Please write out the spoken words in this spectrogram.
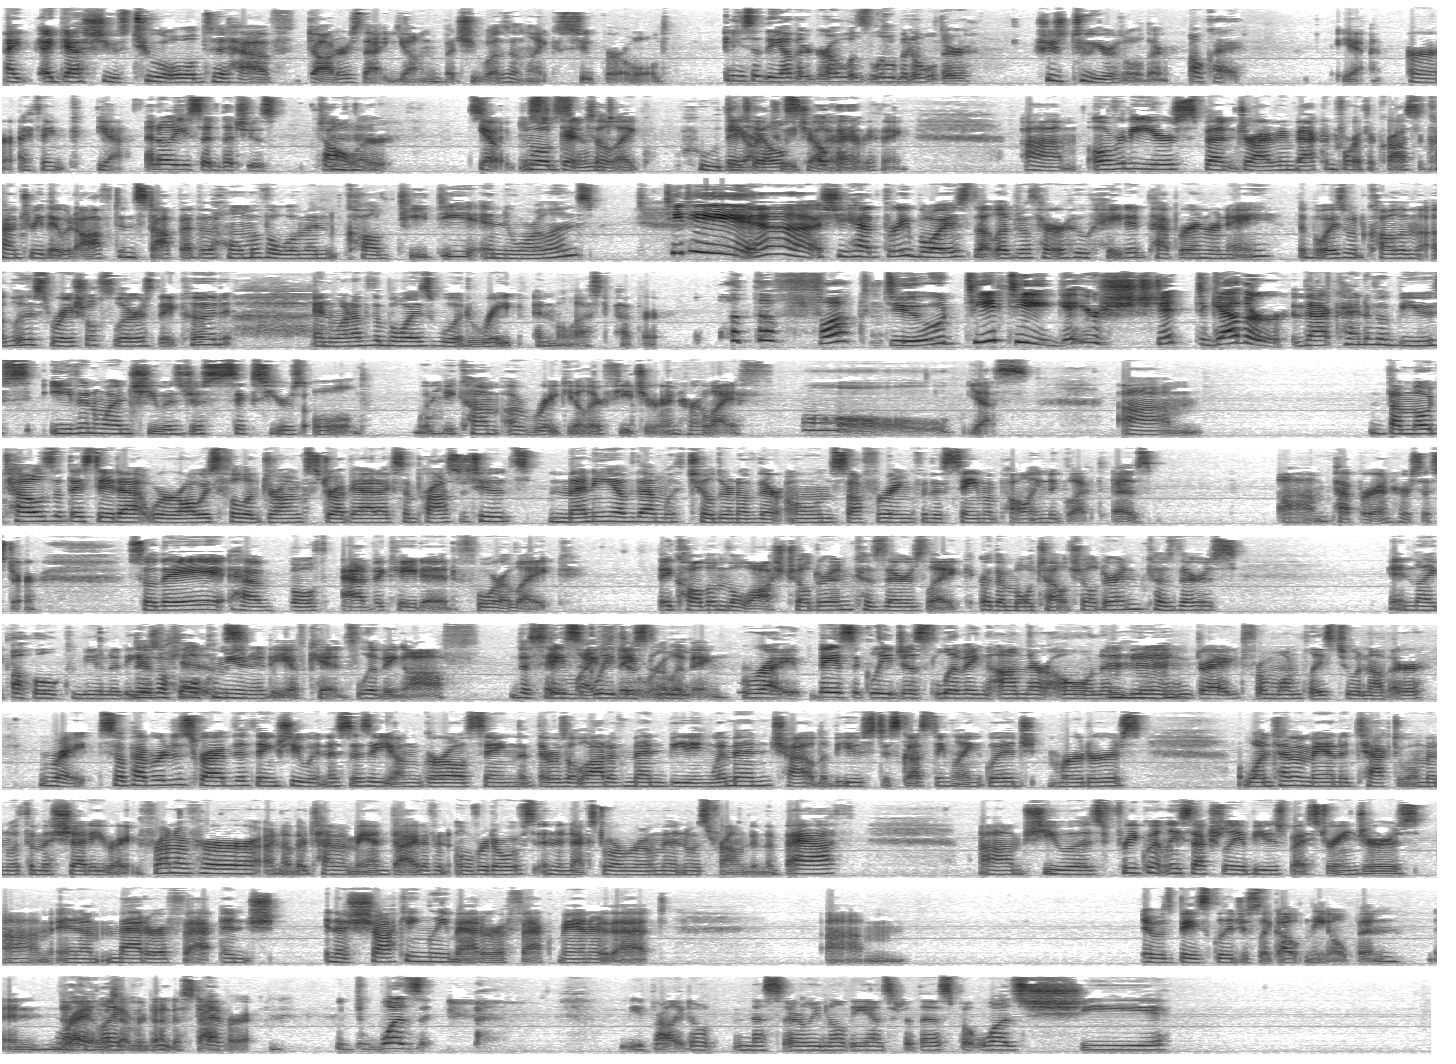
I, I guess she was too old to have daughters that young, but she wasn't like super old. And you said the other girl was a little bit older? She's two years older. Okay. Yeah. Or I think, yeah. I know you said that she was taller. so yeah. We'll get to like who they are to each other Okay. and everything. Um, over the years spent driving back and forth across the country, they would often stop at the home of a woman called Titi in New Orleans. Titi! Yeah, she had three boys that lived with her who hated Pepper and Renee. The boys would call them the ugliest racial slurs they could, and one of the boys would rape and molest Pepper. What the fuck, dude? TT, get your shit together. That kind of abuse, even when she was just six years old, would become a regular feature in her life. Oh. Yes. Um, the motels that they stayed at were always full of drunks, drug addicts, and prostitutes, many of them with children of their own suffering for the same appalling neglect as um, Pepper and her sister. So they have both advocated for, like, they call them the lost children because there's, like, or the motel children because there's, in, like, A whole community. there's a of whole community of kids living off the same Basically life they just were living. Right. Basically just living on their own and Mhm. being dragged from one place to another. Right. So Pepper described the things she witnessed as a young girl, saying that there was a lot of men beating women, child abuse, disgusting language, murders. One time a man attacked a woman with a machete right in front of her. Another time a man died of an overdose in the next door room and was found in the bath. Um, she was frequently sexually abused by strangers um, in a matter of fact, in, sh- in a shockingly matter of fact manner that um, it was basically just like out in the open and nothing Right, was like, ever done to stop her. Was you probably don't necessarily know the answer to this, but was she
